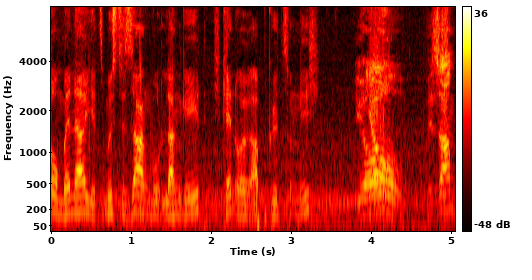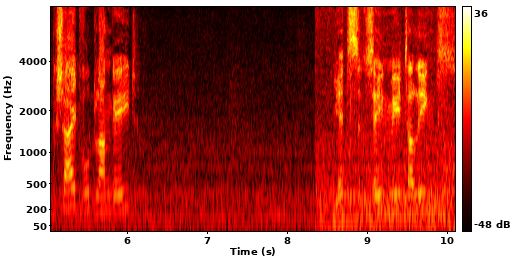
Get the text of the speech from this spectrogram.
So, Männer, jetzt müsst ihr sagen, wo es lang geht. Ich kenne eure Abkürzung nicht. Jo, wir sagen Bescheid, wo es lang geht. Jetzt sind 10 Meter links.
